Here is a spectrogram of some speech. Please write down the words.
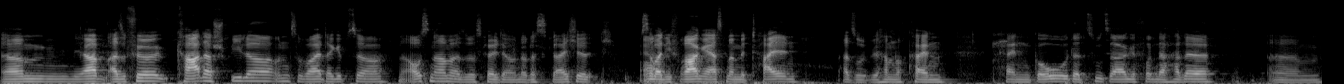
Ähm, ja, also für Kaderspieler und so weiter gibt es ja eine Ausnahme, also das fällt ja unter das Gleiche. Ich, ist Ja. aber die Frage erstmal mit Teilen. Also wir haben noch kein, kein Go oder Zusage von der Halle. Ähm,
